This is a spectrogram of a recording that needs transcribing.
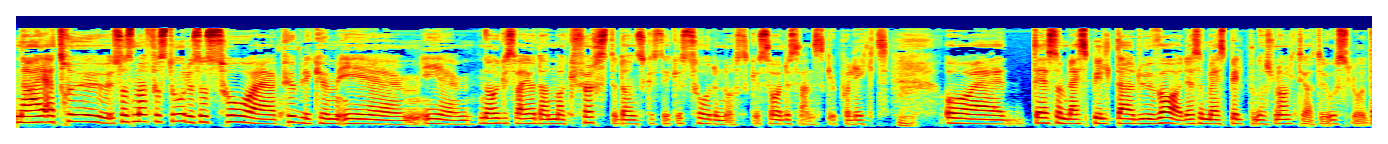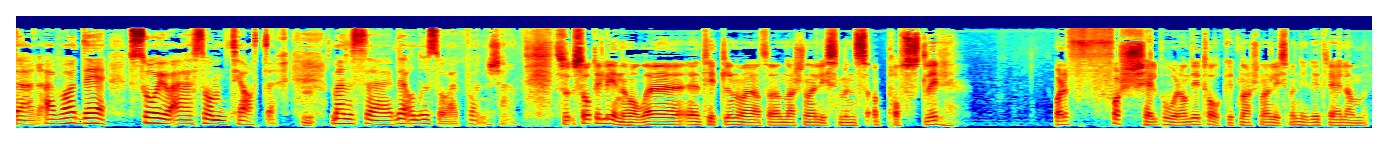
Nei, jeg tror Sånn som jeg forsto det, så så eh, publikum i, eh, i eh, Norge, Sverige og Danmark først det danske stykket, så det norske, så det svenske på likt. Mm. Og det som ble spilt der du var, det som ble spilt på Nationaltheatret i Oslo der jeg var, det så jo jeg som teater. Mm. Mens det andre så jeg på en skjerm. Så, så til innholdet. Tittelen var altså 'Nasjonalismens apostler'. Var det forskjell på hvordan de tolket nasjonalismen i de tre landene?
